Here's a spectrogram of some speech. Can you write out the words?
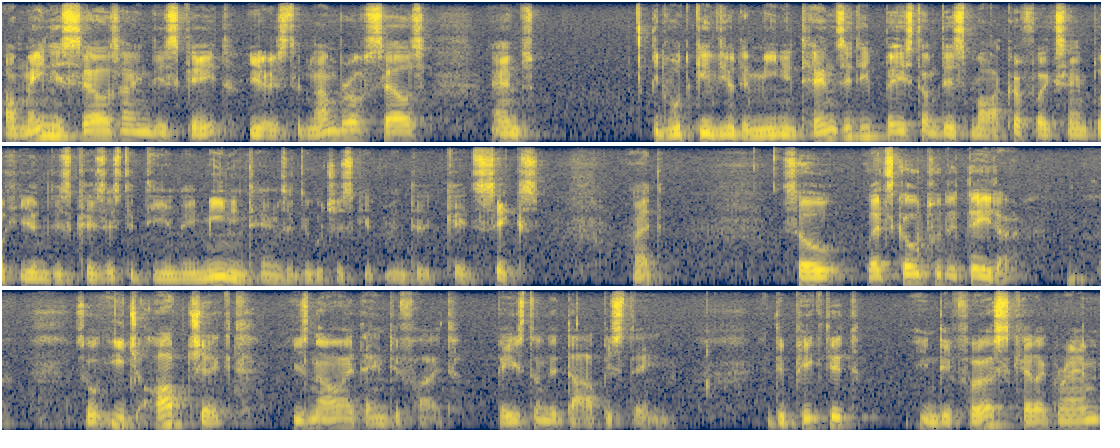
how many cells are in this gate. Here is the number of cells and it would give you the mean intensity based on this marker. For example, here in this case is the DNA mean intensity, which is given in the gate 6. Right? So let's go to the data. So each object is now identified based on the DAPI stain and depicted in the first scattergram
